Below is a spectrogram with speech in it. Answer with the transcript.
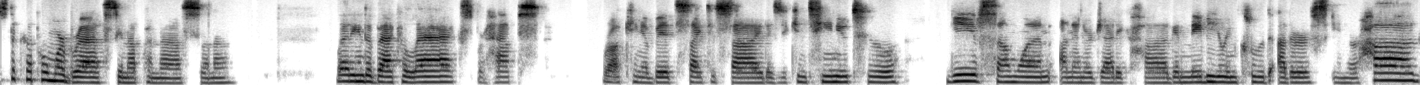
Just a couple more breaths in Apanasana. Letting the back relax, perhaps rocking a bit side to side as you continue to give someone an energetic hug, and maybe you include others in your hug.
